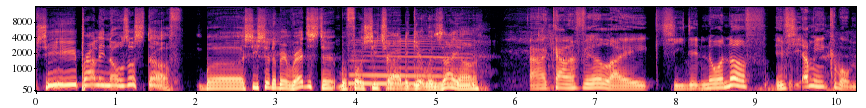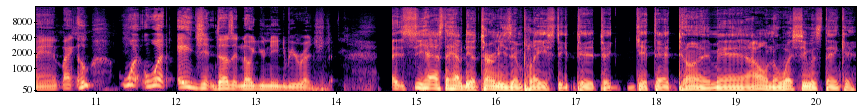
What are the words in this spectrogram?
she probably knows her stuff, but she should have been registered before she tried to get with Zion. I kind of feel like she didn't know enough. If she, I mean, come on, man. Like who? What? What agent doesn't know you need to be registered? Uh, she has to have the attorneys in place to to to get that done, man. I don't know what she was thinking.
